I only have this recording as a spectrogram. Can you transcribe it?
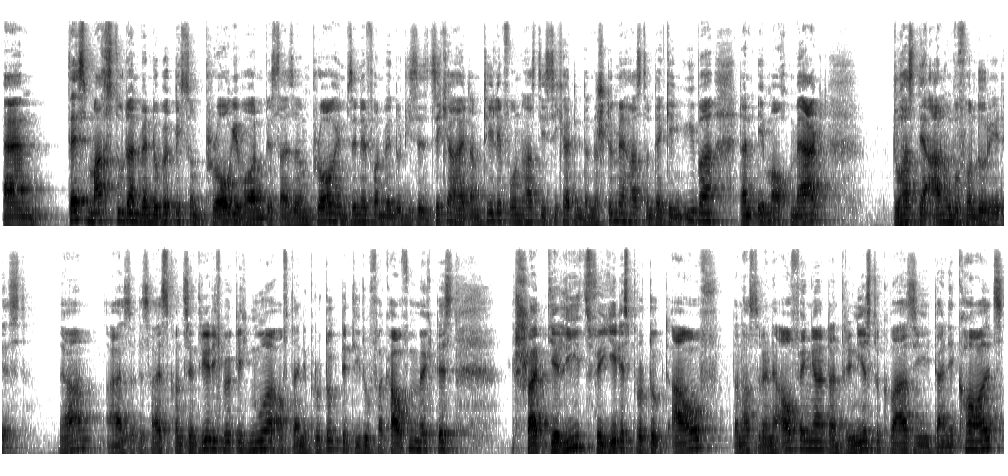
Ähm, das machst du dann, wenn du wirklich so ein Pro geworden bist. Also ein Pro im Sinne von, wenn du diese Sicherheit am Telefon hast, die Sicherheit in deiner Stimme hast und der Gegenüber dann eben auch merkt, du hast eine Ahnung, wovon du redest. Ja, also das heißt, konzentriere dich wirklich nur auf deine Produkte, die du verkaufen möchtest. Schreib dir Leads für jedes Produkt auf, dann hast du deine Aufhänger, dann trainierst du quasi deine Calls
